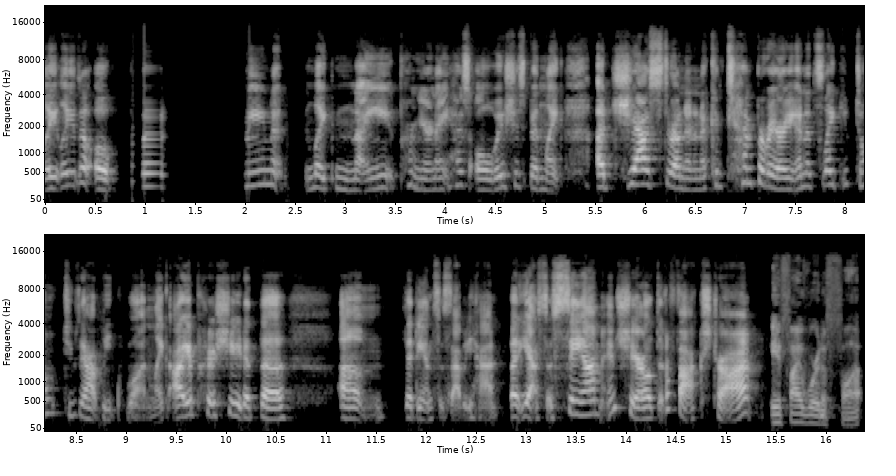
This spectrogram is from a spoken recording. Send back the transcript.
lately the opening like night premiere night has always just been like a jazz thrown in and a contemporary, and it's like you don't do that week one. Like I appreciated the um the dances that we had, but yeah. So Sam and Cheryl did a foxtrot. If I were to fa-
